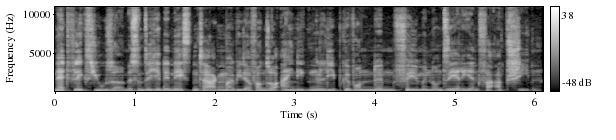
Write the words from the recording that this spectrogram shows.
Netflix-User müssen sich in den nächsten Tagen mal wieder von so einigen liebgewonnenen Filmen und Serien verabschieden.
